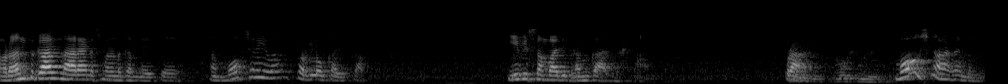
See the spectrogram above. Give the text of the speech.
और अंतकाल नारायण स्मरण करने से हम मोक्ष नहीं हुआ का प्राप्त ये भी संवादी भ्रम का दृष्टान प्राण मोक्ष कहाँ से मिलता?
